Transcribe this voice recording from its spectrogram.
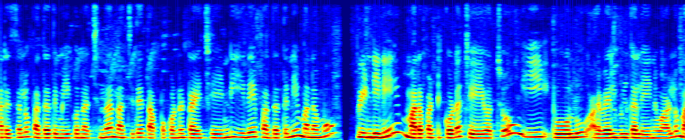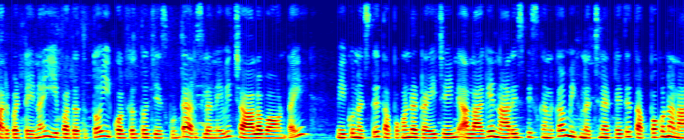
అరిసెలు పద్ధతి మీకు నచ్చిందా నచ్చితే తప్పకుండా ట్రై చేయండి. ఇదే పద్ధతిని మనము పిండిని మరపట్టి కూడా చేయవచ్చు. ఈ రోలు అవైలబుల్గా లేని వాళ్ళు మరపట్టైనా ఈ పద్ధతితో ఈ కొలతలతో చేసుకుంటే అరిసెలు అనేవి చాలా బాగుంటాయి. మీకు నచ్చితే తప్పకుండా ట్రై చేయండి. అలాగే నా రెసిపీస్ కనుక మీకు నచ్చినట్లయితే తప్పకుండా నా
